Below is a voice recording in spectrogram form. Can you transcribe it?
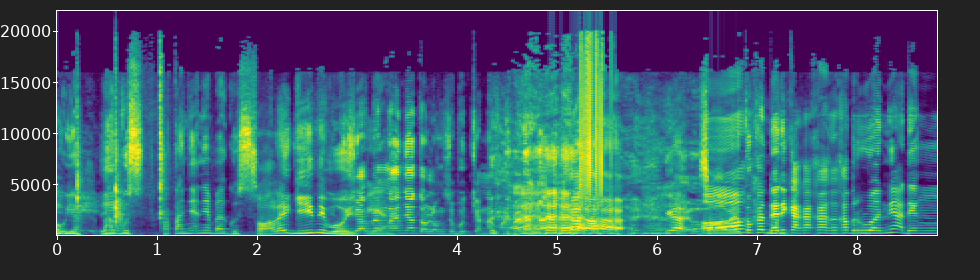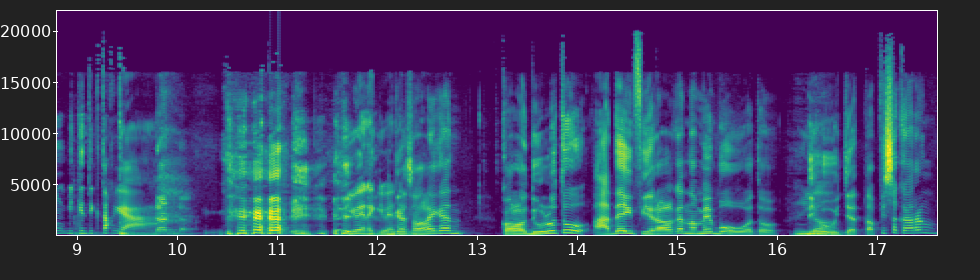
Oh iya, bagus. Pertanyaannya bagus. Soalnya gini boy. Siapa yang Iya. nanya tolong sebutkan namanya. Enggak, soalnya oh, itu kan dari kakak-kakak berdua ini ada yang bikin TikTok ya? Dan gimana gimana? Enggak, gimana? soalnya kan kalau dulu tuh ada yang viral kan namanya Bowo tuh. Iya. Dihujat, tapi sekarang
